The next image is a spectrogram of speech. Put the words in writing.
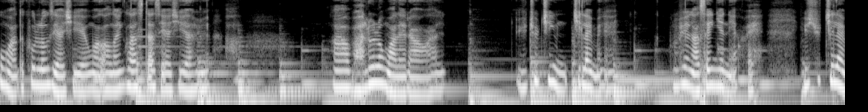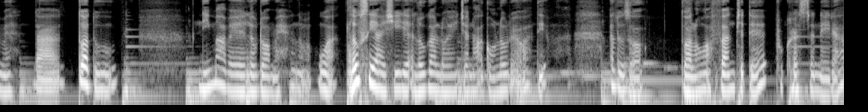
ဥမာတခုလုပ်စရာရှိရဥမာ online class တက်စရာရှိရဟာအာဘာလို့လုပ်มาလဲတော့ငါ YouTube ကြည့်ကြည့်လိုက်မယ်ဘယ်ဖြစ်ငါစိတ်ညစ်နေရပဲ YouTube ကြည့်လိုက်မယ်ဒါသူ့အတူ နီးမှပဲလုပ်တော့မယ်ဟိုကလှုပ်ဆရာရှိတဲ့အလုပ်ကလွယ်ရင်ကျွန်တော်အကုန်လုပ်တယ်ပါတည်မှာအဲ့လိုဆိုတော့လုံးဝ fun ဖြစ်တဲ့ procrastinator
